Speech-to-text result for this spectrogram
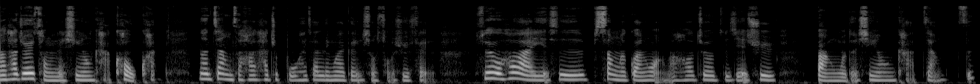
然后他就会从你的信用卡扣款，那这样子的话，他就不会再另外跟你收手续费了。所以我后来也是上了官网，然后就直接去绑我的信用卡这样子。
